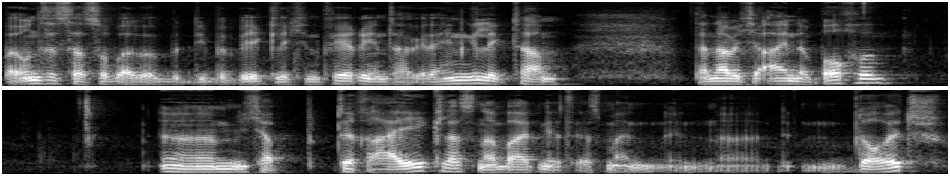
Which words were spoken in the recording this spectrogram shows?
bei uns ist das so, weil wir die beweglichen Ferientage dahingelegt haben, dann habe ich eine Woche. Ähm, ich habe drei Klassenarbeiten jetzt erstmal in, in, äh, in Deutsch,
